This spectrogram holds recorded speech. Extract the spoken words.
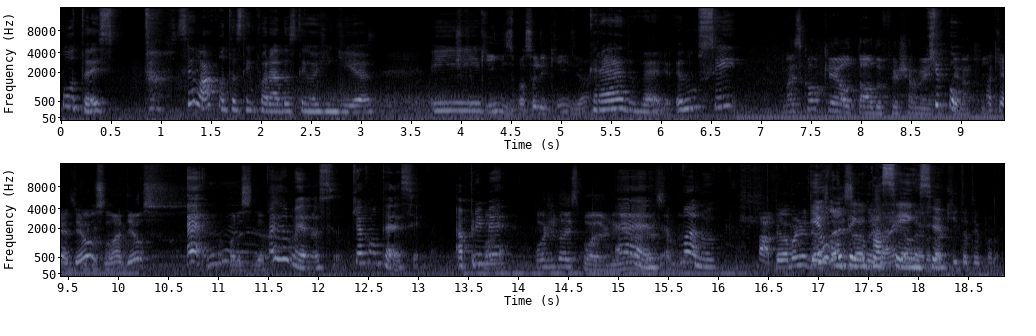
Puta, es- sei lá quantas temporadas tem hoje em dia. Acho que 15, passou de 15, ó. Credo, velho. Eu não sei. Mas qual que é o tal do fechamento Tipo, que tem aqui? Aqui é Deus? Não é Deus? É, Aparece Deus. mais ou menos. O que acontece? A primeira. Pode, pode dar spoiler, ninguém vai É, mano, Ah, pelo amor de Deus, Eu não 10 tenho anos já, hein, paciência. galera, temporada.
